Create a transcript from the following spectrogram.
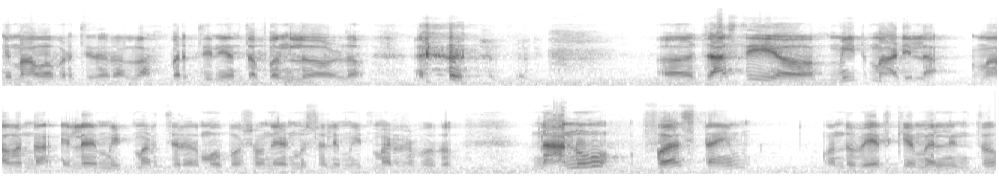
ನಿಮ್ಮ ಮಾವ ಬರ್ತಿದಾರಲ್ವಾ? ಬರ್ತೀನಿ ಅಂತ ಬಂದ್ಲು ಅವಳು. ಜಾಸ್ತಿ ಮೀಟ್ ಮಾಡಿಲ್ಲ ಮಾವನ್ನ. ಇಲ್ಲೇ ಮೀಟ್ ಮಾಡ್ತಿರೋದು ಮೂ- ಬಹುಶಃ ಒಂದು ಎರಡು ಮೂರು ಸಲ ಮೀಟ್ ಮಾಡಿರ್ಬೋದು. ನಾನು ಫಸ್ಟ್ ಟೈಮ್ ಒಂದು ವೇದಿಕೆ ಮೇಲೆ ನಿಂತು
